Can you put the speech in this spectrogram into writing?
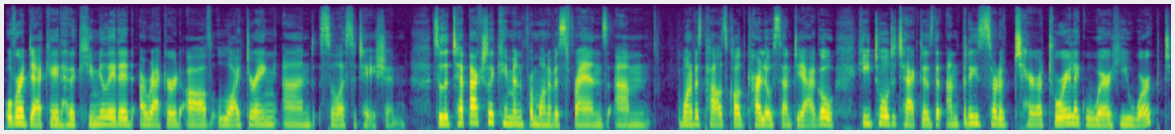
over a decade, had accumulated a record of loitering and solicitation. So the tip actually came in from one of his friends, um, one of his pals called Carlos Santiago. He told detectives that Anthony's sort of territory, like where he worked,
